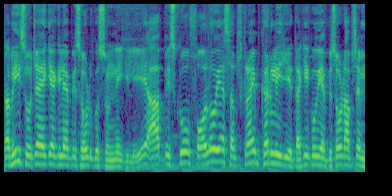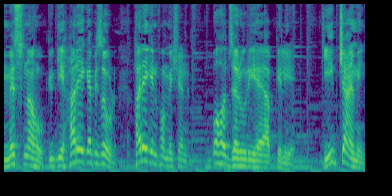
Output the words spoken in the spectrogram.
कभी सोचा है कि अगले एपिसोड को सुनने के लिए आप इसको फॉलो या सब्सक्राइब कर लीजिए ताकि कोई एपिसोड आपसे मिस ना हो, क्योंकि हर एक एपिसोड हर एक इंफॉर्मेशन बहुत ज़रूरी है आपके लिए। कीप चाइमिंग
